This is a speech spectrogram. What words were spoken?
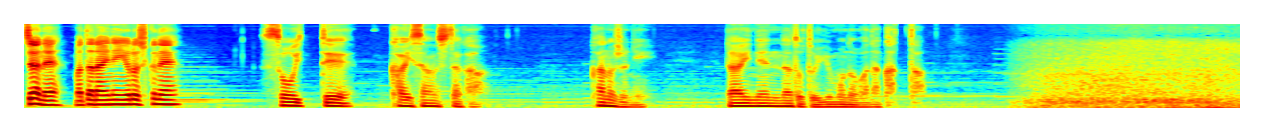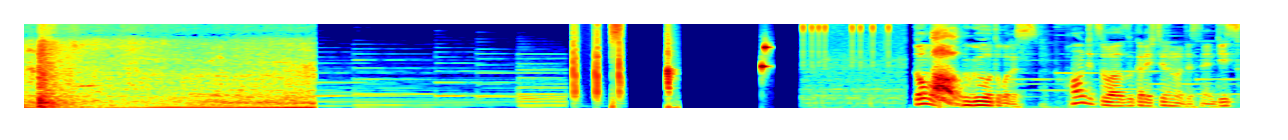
じゃあねまた来年よろしくね」そう言って解散したが彼女に来年などというものはなかったどうも、不遇男です。本日お預かりしているのはですね、ディス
